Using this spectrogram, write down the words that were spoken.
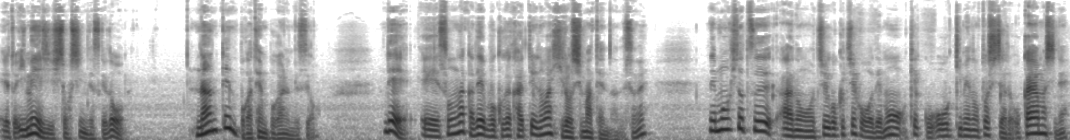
えっ、ー、と、イメージしてほしいんですけど、何店舗か店舗があるんですよ。で、えー、その中で僕が通ってるのは広島店なんですよね。で、もう一つ、あの、中国地方でも結構大きめの都市である岡山市ね。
